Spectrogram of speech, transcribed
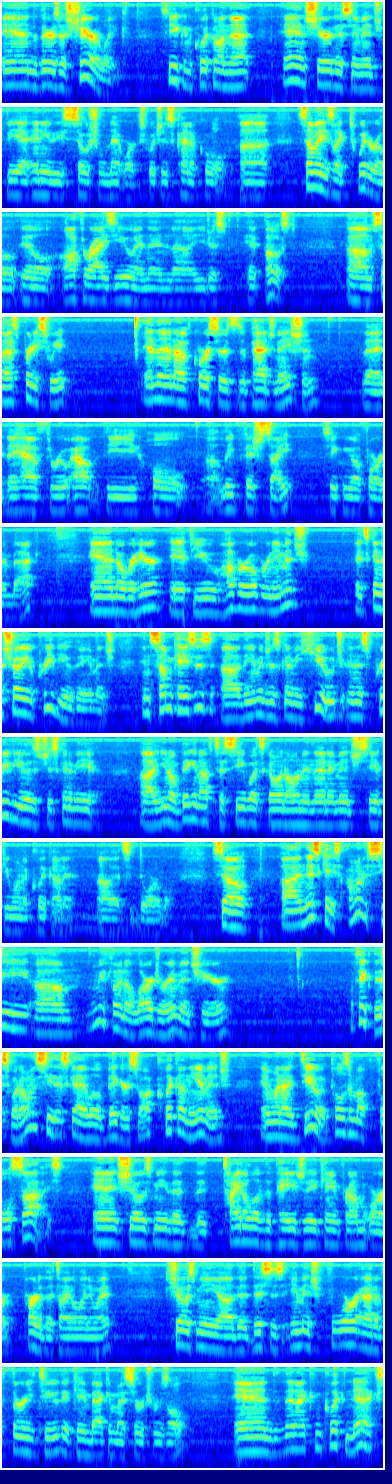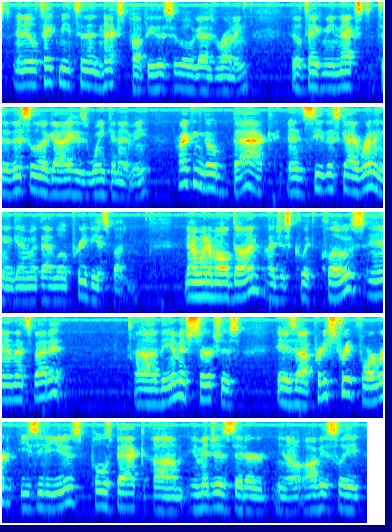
And there's a share link. So you can click on that and share this image via any of these social networks, which is kind of cool. Uh, some of these, like Twitter, will, it'll authorize you and then uh, you just hit post. Um, so that's pretty sweet. And then, of course, there's the pagination that they have throughout the whole uh, Leapfish site, so you can go forward and back. And over here, if you hover over an image, it's going to show you a preview of the image. In some cases, uh, the image is going to be huge, and this preview is just going to be, uh, you know, big enough to see what's going on in that image. See if you want to click on it. Oh, that's adorable. So, uh, in this case, I want to see. Um, let me find a larger image here. I'll take this one. I want to see this guy a little bigger, so I'll click on the image, and when I do, it pulls him up full size and it shows me the, the title of the page that it came from, or part of the title anyway shows me uh, that this is image 4 out of 32 that came back in my search result. And then I can click next and it'll take me to the next puppy. This little guy's running. It'll take me next to this little guy who's winking at me. Or I can go back and see this guy running again with that little previous button. Now when I'm all done, I just click close and that's about it. Uh, the image search is is uh, pretty straightforward, easy to use. Pulls back um, images that are, you know, obviously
